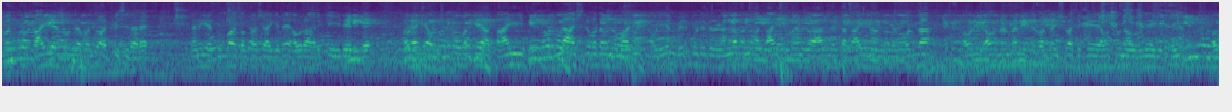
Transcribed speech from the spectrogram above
ಇವತ್ತು ತಾಯಿಯ ಮುಂದೆ ಬಂದು ಅರ್ಪಿಸಿದ್ದಾರೆ. ನನಗೆ ತುಂಬ ಸಂತೋಷ ಆಗಿದೆ, ಅವರ ಹರಕೆ ಈಡೇರಿದೆ. ಹಾಗಾಗಿ ಅವ್ರ ಕುಟುಂಬಕ್ಕೆ ಆ ತಾಯಿ ಎಲ್ಲ ಆಶೀರ್ವಾದವನ್ನು ಮಾಡಿ, ಅವ್ರು ಏನು ಬೇಡ್ಕೊಂಡಿದ್ರು ಎಲ್ಲವನ್ನು ಆ ತಾಯಿ ಅಂತ ತಾಯಿ ನಾನು ಕೇಳ್ಕೊಳ್ತಾ ಅವ್ರಿಗೆ ಅವ್ರು ನನ್ನ ಮೇಲೆ ಇಟ್ಟಿರುವಂಥ ವಿಶ್ವಾಸಕ್ಕೆ ಯಾವತ್ತೂ ನಾವು ಋಣಿಯಾಗಿರ್ತೀವಿ. ಅವ್ರ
